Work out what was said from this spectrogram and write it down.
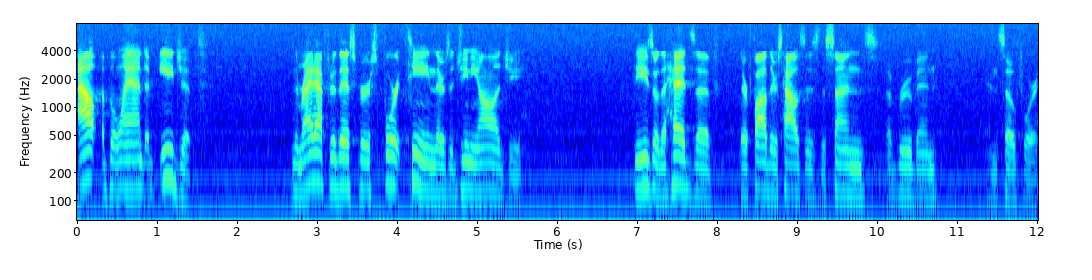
out of the land of Egypt. And then right after this, verse 14, there's a genealogy. These are the heads of their father's houses, the sons of Reuben, and so forth.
